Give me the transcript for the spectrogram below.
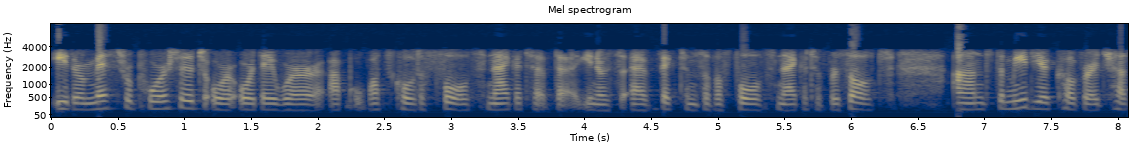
either misreported or, or they were what's called a false negative, you know, uh, victims of a false negative result. And the media coverage has,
